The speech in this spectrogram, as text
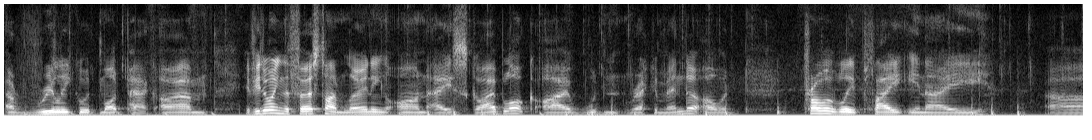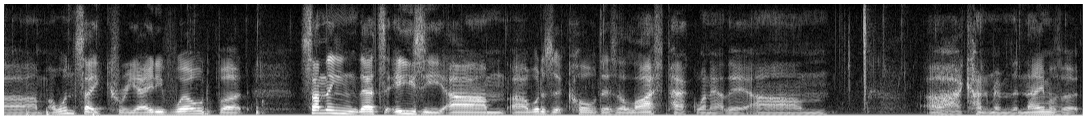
a really good mod pack. Um, if you're doing the first time learning on a skyblock, I wouldn't recommend it. I would probably play in a, um, I wouldn't say creative world, but something that's easy. Um, uh, what is it called? There's a life pack one out there. Um, uh, I can't remember the name of it.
